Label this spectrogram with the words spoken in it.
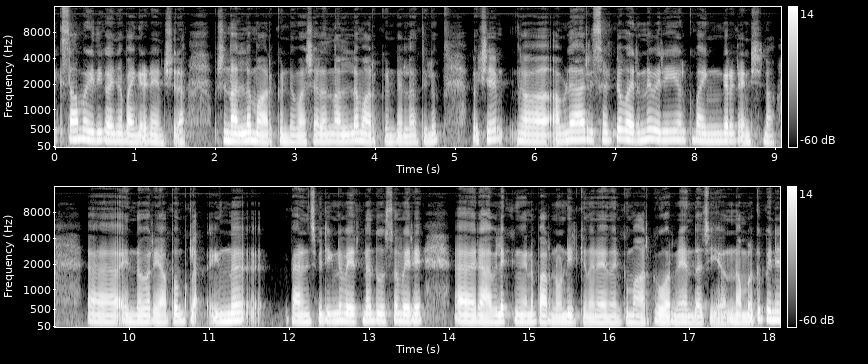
എക്സാം എഴുതി കഴിഞ്ഞാൽ ഭയങ്കര ടെൻഷനാണ് പക്ഷെ നല്ല മാർക്കുണ്ട്. മാഷാല നല്ല മാർക്കുണ്ട് എല്ലാത്തിലും. പക്ഷേ അവൾ ആ റിസൾട്ട് വരുന്ന വരെ അവൾക്ക് ഭയങ്കര ടെൻഷനാണ് എന്താ പറയുക അപ്പം ഇന്ന് പാരൻസ് മീറ്റിങ്ങിന് വരുന്ന ദിവസം വരെ രാവിലെ ഇങ്ങനെ പറഞ്ഞുകൊണ്ടിരിക്കുന്നുണ്ടായിരുന്നു എനിക്ക് മാർക്ക് കുറഞ്ഞാൽ എന്താ ചെയ്യുക നമ്മൾക്ക് പിന്നെ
